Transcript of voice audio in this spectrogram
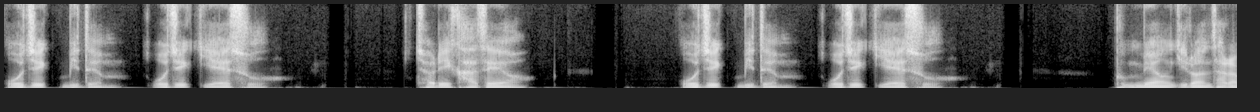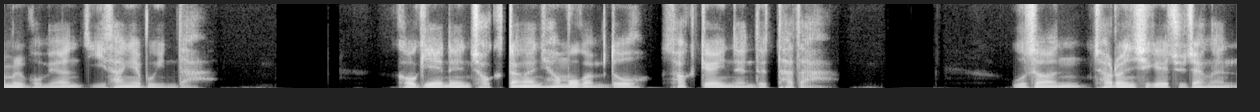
오직 믿음, 오직 예수. 저리 가세요. 오직 믿음, 오직 예수. 분명 이런 사람을 보면 이상해 보인다. 거기에는 적당한 혐오감도 섞여 있는 듯하다. 우선 저런 식의 주장은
